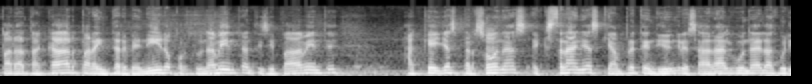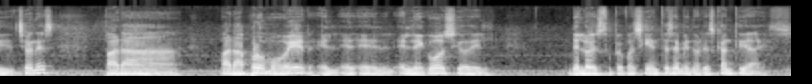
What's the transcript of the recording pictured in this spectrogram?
para atacar, para intervenir oportunamente, anticipadamente, aquellas personas extrañas que han pretendido ingresar a alguna de las jurisdicciones para, para promover el negocio del, de los estupefacientes en menores cantidades.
